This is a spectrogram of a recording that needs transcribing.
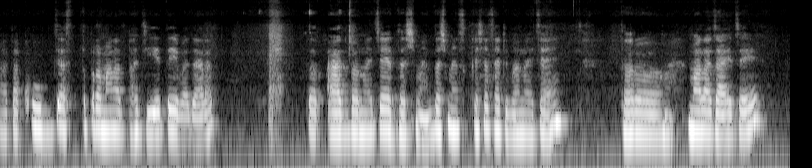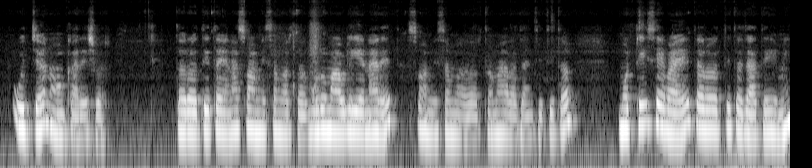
आता खूप जास्त प्रमाणात भाजी येते बाजारात. तर आज बनवायचं आहे दशम्या. दशम्या कशासाठी बनवायचं आहे? तर मला जायचं आहे उज्जैन ओंकारेश्वर. तर तिथं आहे ना स्वामी समर्थ गुरुमाऊली येणार आहेत. स्वामी समर्थ महाराजांची तिथं मोठी सेवा आहे. तर तिथं जाते आहे मी.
